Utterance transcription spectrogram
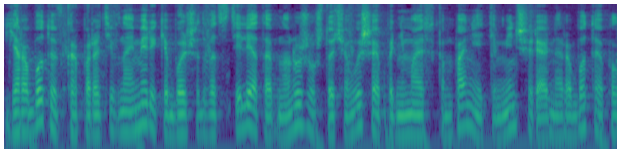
Я работаю в корпоративной Америке больше 20 лет и обнаружил, что чем выше я поднимаюсь в компании, тем меньше реальной работы я получаю.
